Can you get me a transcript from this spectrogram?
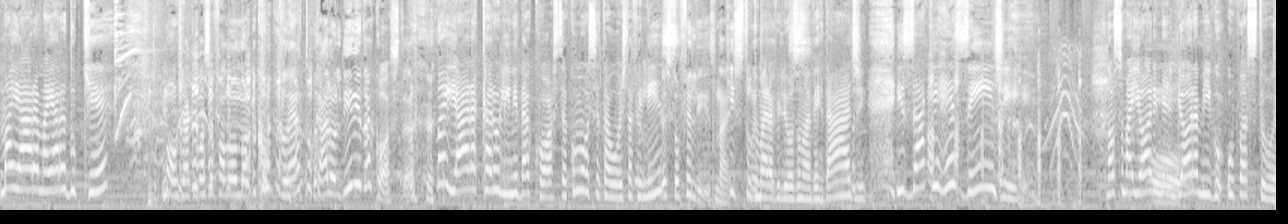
Maiara, Maiara do quê? Bom, já que você falou o nome completo, Caroline da Costa. Maiara Caroline da Costa. Como você tá hoje? Tá feliz? Eu estou feliz, Nai. Que estudo Muito maravilhoso, feliz. não é verdade? Isaac Rezende. Nosso maior e melhor amigo, o pastor.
